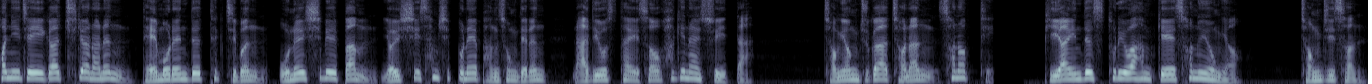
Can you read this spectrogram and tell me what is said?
허니제이가 출연하는 데모랜드 특집은 오늘 10일 밤 10시 30분에 방송되는 라디오스타에서 확인할 수 있다. 정영주가 전한 선업티, 비하인드 스토리와 함께 선우용여, 정지선,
